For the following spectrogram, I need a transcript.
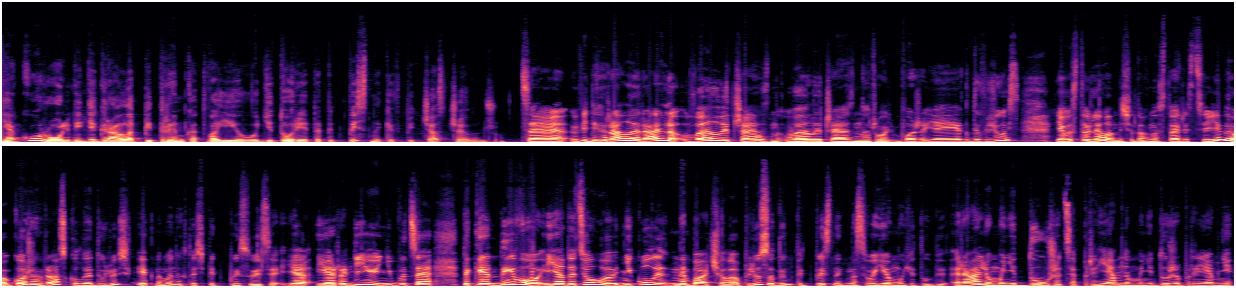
Яку роль відіграла підтримка твоєї аудиторії та підписників під час челенджу? Це відіграло реально величезну, величезну роль. Боже, я як дивлюсь, я виставляла нещодавно сторіс це відео. Кожен раз, коли я дивлюсь, як на мене хтось підписується. Я, я радію, ніби це таке диво, і я до цього ніколи не бачила. Плюс один підписник на своєму Ютубі. Реально, мені дуже це приємно, мені дуже приємні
